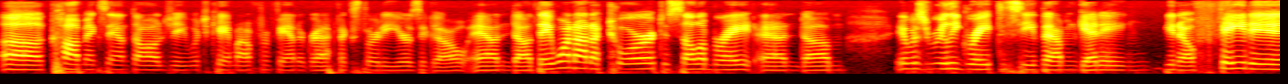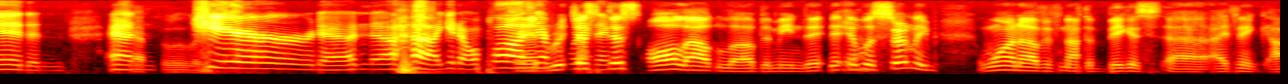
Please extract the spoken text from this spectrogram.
uh, comics anthology, which came out from Fantagraphics 30 years ago. And uh, they went on a tour to celebrate, and um, it was really great to see them getting, you know, faded and and Absolutely. cheered and uh, you know applause and everywhere. just they just all out loved. I mean, th- th- Yeah. it was certainly one of, if not the biggest, uh, I think, uh,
